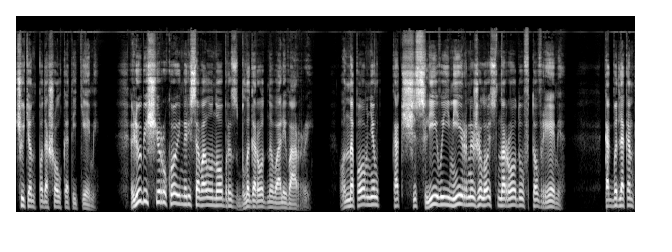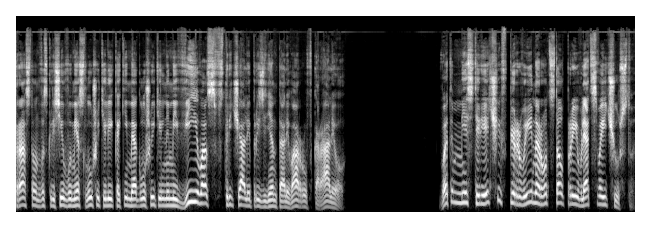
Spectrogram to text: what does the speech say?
чуть он подошел к этой теме. Любящей рукой нарисовал он образ благородного Оливарры. Он напомнил, как счастливо и мирно жилось народу в то время. Как бы для контраста он воскресил в уме слушателей, какими оглушительными «Вивас» встречали президента Оливарру в Коралео. В этом месте речи впервые народ стал проявлять свои чувства.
